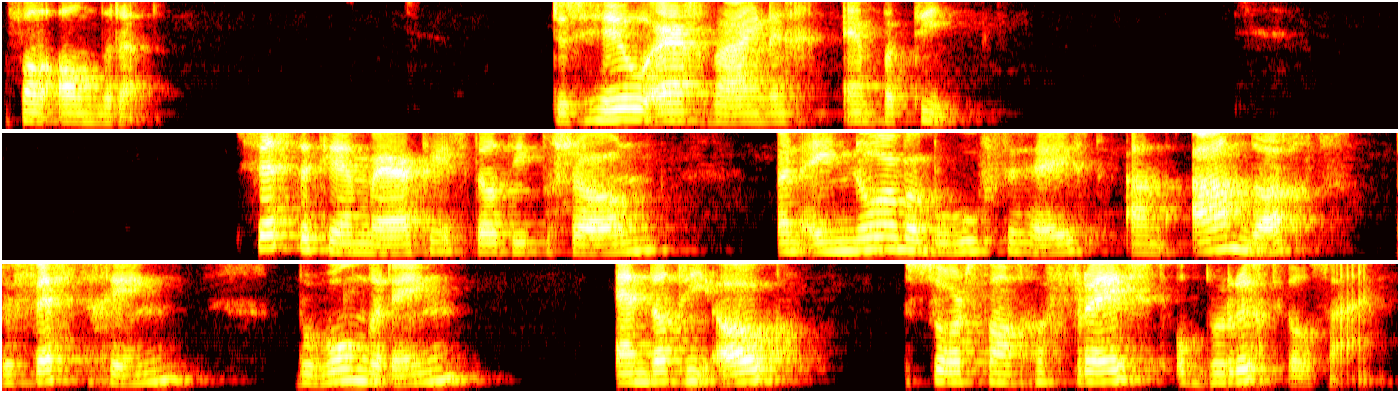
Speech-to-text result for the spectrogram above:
van anderen. Dus heel erg weinig empathie. Zesde kenmerk is dat die persoon een enorme behoefte heeft aan aandacht, bevestiging, bewondering en dat hij ook een soort van gevreesd of berucht wil zijn.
